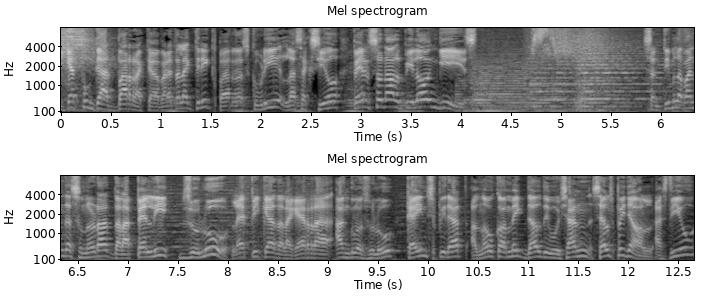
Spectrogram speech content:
icat.cat barra cabaret elèctric per descobrir la secció Personal Belongis. Sentim la banda sonora de la pel·li Zulu, l'èpica de la guerra anglo-zulu que ha inspirat el nou còmic del dibuixant Cels Pinyol. Es diu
